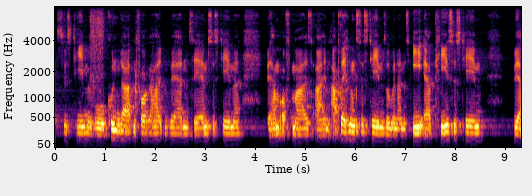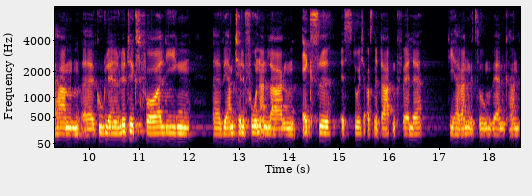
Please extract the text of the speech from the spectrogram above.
Systeme, wo Kundendaten vorgehalten werden, CRM-Systeme. Wir haben oftmals ein Abrechnungssystem, sogenanntes ERP-System. Wir haben äh, Google Analytics vorliegen. Äh, wir haben Telefonanlagen. Excel ist durchaus eine Datenquelle die herangezogen werden kann.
